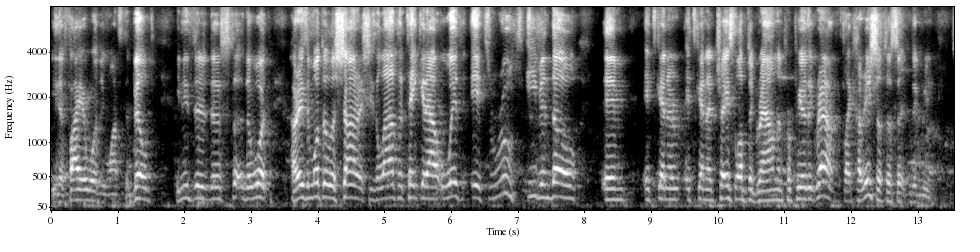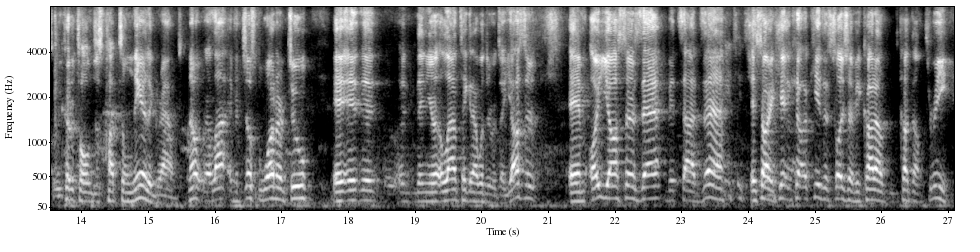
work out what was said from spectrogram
either firewood, he wants to build. He needs the the, the wood. She's allowed to take it out with its roots, even though um, it's gonna it's gonna trace up the ground and prepare the ground. It's like harisha to a certain degree. So we could have told him just cut till near the ground. No, we're allowed, if it's just one or two, it, it, it, then you're allowed to take it out with the roots. A yaser, um, oy yaser zeh bitzad zeh. Eh, sorry, kid shloisha. If he cut out, cut down three.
